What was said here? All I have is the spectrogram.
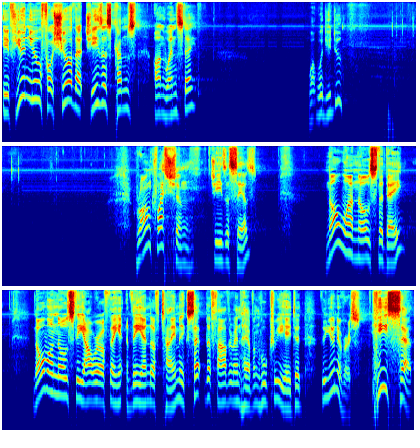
if you knew for sure that Jesus comes on Wednesday, what would you do? Wrong question, Jesus says. No one knows the day. No one knows the hour of the, the end of time except the Father in heaven who created the universe. He set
